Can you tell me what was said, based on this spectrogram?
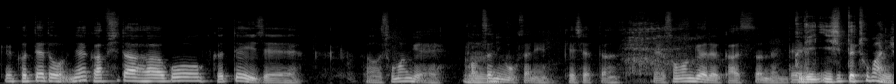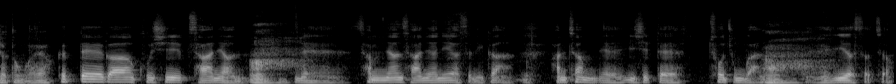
그- 그때도 네 갑시다 하고 그때 이제 어, 소망교회 곽선임 목사님 계셨던 네, 소망교회를 갔었는데 그게 20대 초반이셨던 거예요? 그때가 94년 아. 네 3년 4년이었으니까 한참 예, 20대 초중반 아. 예, 이었었죠.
